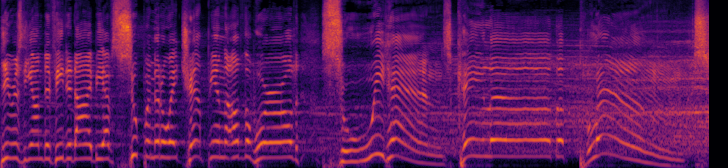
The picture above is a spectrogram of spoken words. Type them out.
Here is the undefeated IBF super middleweight champion of the world, Sweet Hands, Caleb Plant.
